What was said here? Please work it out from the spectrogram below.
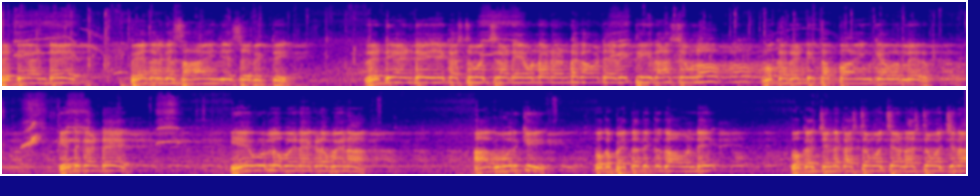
రెడ్డి అంటే పేదలకు సహాయం చేసే వ్యక్తి రెడ్డి అంటే ఏ కష్టం వచ్చినా ఏమున్నాడు అంట అండగా ఉండే వ్యక్తి ఈ రాష్ట్రంలో ఒక రెడ్డి తప్ప ఇంకెవరు లేరు. ఎందుకంటే ఏ ఊర్లో పోయినా ఎక్కడ పోయినా ఆ ఊరికి ఒక పెద్ద దిక్కుగా ఉండి ఒక చిన్న కష్టం వచ్చినా నష్టం వచ్చినా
